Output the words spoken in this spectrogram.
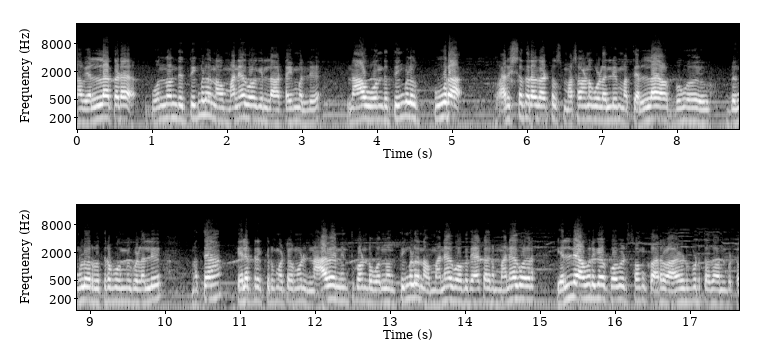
ನಾವೆಲ್ಲ ಕಡೆ ಒಂದೊಂದು ತಿಂಗಳು ನಾವು ಮನೆಗೆ ಹೋಗಿಲ್ಲ ಆ ಟೈಮಲ್ಲಿ ನಾವು ಒಂದು ತಿಂಗಳು ಪೂರ ಹರಿಶ್ಚಂದ್ರ ಘಾಟು, ಸ್ಮಶಾನಗಳಲ್ಲಿ ಮತ್ತೆಲ್ಲ ಭೂ- ಬೆಂಗಳೂರು ರುದ್ರಭೂಮಿಗಳಲ್ಲಿ ಮತ್ತೆ ಎಲೆಕ್ಟ್ರಿಕ್ ರಿಮೋಟ್ಗಳು ನಾವೇ ನಿಂತ್ಕೊಂಡು ಒಂದೊಂದು ತಿಂಗಳು ನಾವು ಮನೆಗೆ ಹೋಗೋದು. ಯಾಕಂದ್ರೆ ಮನೆಗೆ ಹೋದ್ರೆ ಎಲ್ಲಿ ಅವರಿಗೆ ಕೋವಿಡ್ ಸೋಂಕು ಹರ ಹರಡ್ಬಿಡ್ತದೆ ಅಂದ್ಬಿಟ್ಟು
